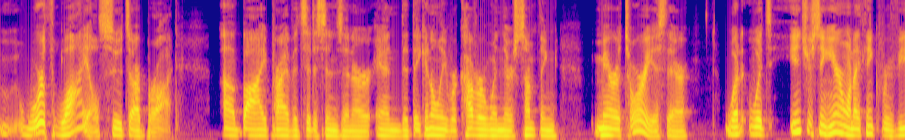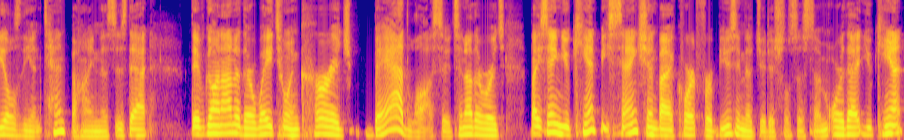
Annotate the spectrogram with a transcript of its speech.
worthwhile suits are brought uh, by private citizens and are and that they can only recover when there's something meritorious there. What what's interesting here, and what I think reveals the intent behind this, is that they've gone out of their way to encourage bad lawsuits. In other words, by saying you can't be sanctioned by a court for abusing the judicial system, or that you can't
